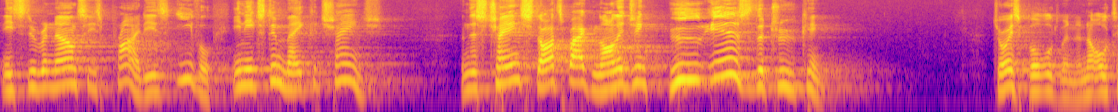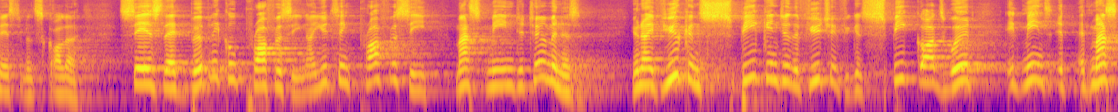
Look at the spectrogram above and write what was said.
he needs to renounce his pride, his evil, he needs to make a change. And this change starts by acknowledging who is the true king. Joyce Baldwin, an Old Testament scholar, says that biblical prophecy, now you'd think prophecy must mean determinism. You know, if you can speak into the future, if you can speak God's word, it means it, it must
